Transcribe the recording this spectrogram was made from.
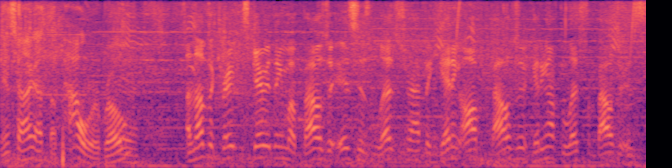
That's how I got the power, bro. Another crazy, scary thing about Bowser is his ledge trap and getting off Bowser, getting off the ledge from Bowser is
